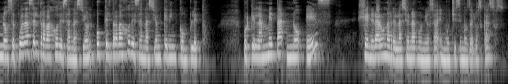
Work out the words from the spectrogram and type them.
no se pueda hacer el trabajo de sanación o que el trabajo de sanación quede incompleto, porque la meta no es generar una relación armoniosa en muchísimos de los casos.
